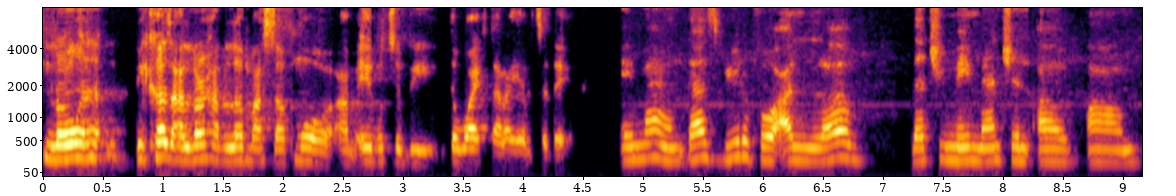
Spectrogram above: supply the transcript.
knowing because I learned how to love myself more, I'm able to be the wife that I am today. Amen. That's beautiful. I love that you made mention of um,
